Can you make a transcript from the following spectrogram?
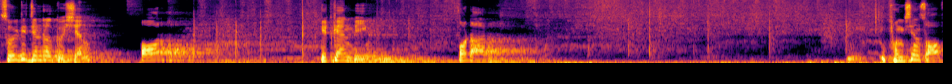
So it is general question or it can be what are functions of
